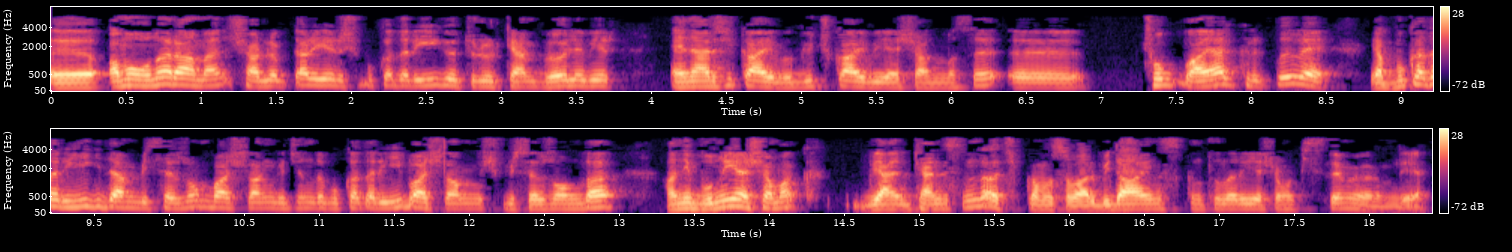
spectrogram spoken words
Ee, ama ona rağmen Sherlockler yarışı bu kadar iyi götürürken böyle bir enerji kaybı, güç kaybı yaşanması e, çok hayal kırıklığı ve ya bu kadar iyi giden bir sezon başlangıcında bu kadar iyi başlanmış bir sezonda hani bunu yaşamak yani kendisinin de açıklaması var. Bir daha aynı sıkıntıları yaşamak istemiyorum diye.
